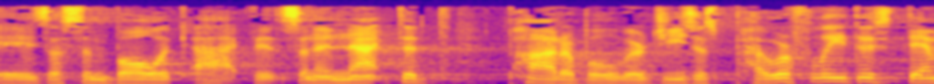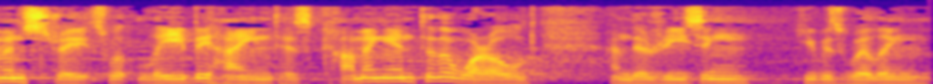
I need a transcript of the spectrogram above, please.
is a symbolic act. It's an enacted parable where Jesus powerfully demonstrates what lay behind his coming into the world and the reason he was willing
